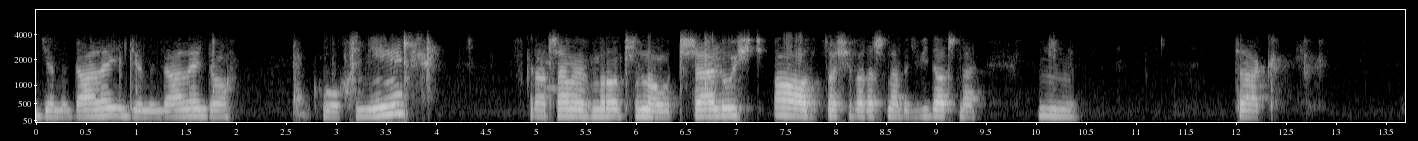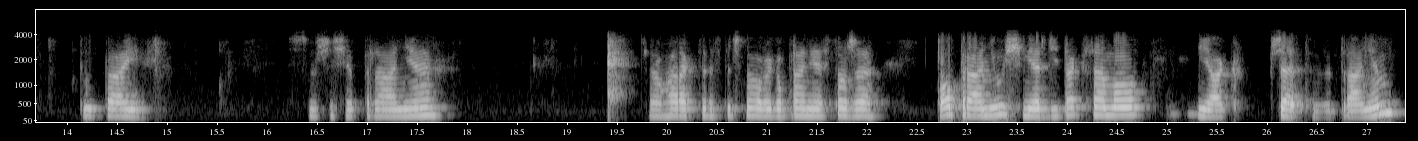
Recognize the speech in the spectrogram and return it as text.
Idziemy dalej, idziemy dalej do kuchni. Wkraczamy w mroczną czeluść. O, coś chyba zaczyna być widoczne. Hmm. Tak. Tutaj słyszy się pranie. Cechą charakterystyczną owego prania jest to, że po praniu śmierdzi tak samo jak przed wypraniem.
